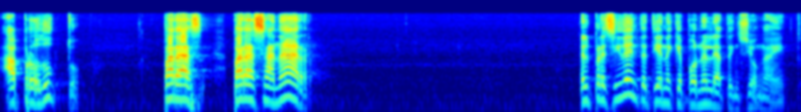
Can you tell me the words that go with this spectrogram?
a producto para para sanar. El presidente tiene que ponerle atención a esto.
